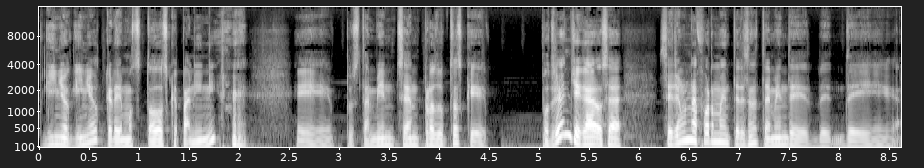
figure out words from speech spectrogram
Guiño guiño, creemos todos que Panini. eh, pues también sean productos que podrían llegar, o sea, sería una forma interesante también de, de-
